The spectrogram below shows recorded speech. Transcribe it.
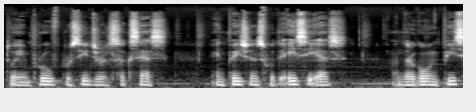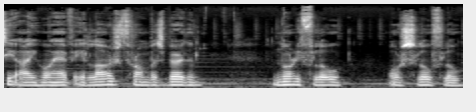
to improve procedural success in patients with ACS undergoing PCI who have a large thrombus burden, no-reflow, or slow flow.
